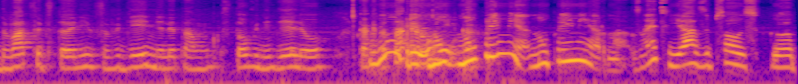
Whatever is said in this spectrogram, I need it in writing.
20 страниц в день или там 100 в неделю? Как-то ну, так при, ну, ну, пример, ну, примерно. Знаете, я записалась к,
